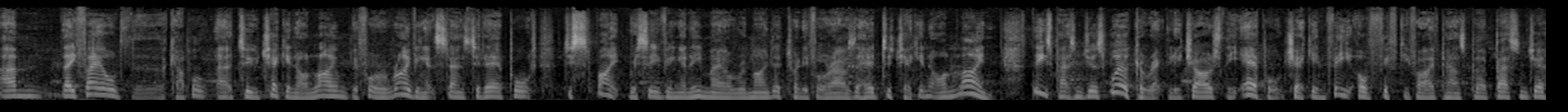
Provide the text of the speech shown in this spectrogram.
Um, they failed, the couple, uh, to check in online before arriving at Stansted Airport, despite receiving an email reminder 24 hours ahead to check in online. These passengers were correctly charged the airport check in fee of £55 per passenger.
